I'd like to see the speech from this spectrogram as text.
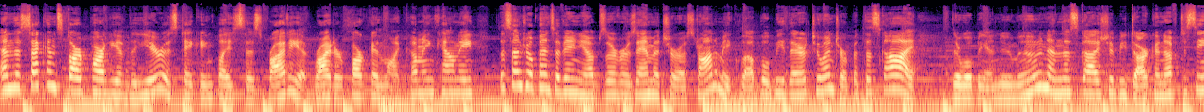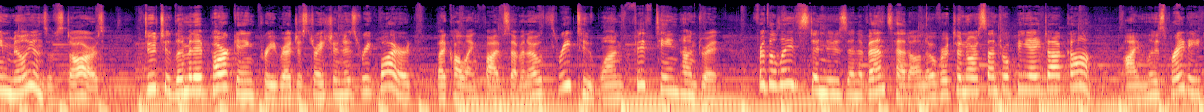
And the second star party of the year is taking place this Friday at Rider Park in Lycoming County. The Central Pennsylvania Observers Amateur Astronomy Club will be there to interpret the sky. There will be a new moon, and the sky should be dark enough to see millions of stars. Due to limited parking, pre registration is required by calling 570 321 1500. For the latest in news and events, head on over to northcentralpa.com. I'm Liz Brady,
